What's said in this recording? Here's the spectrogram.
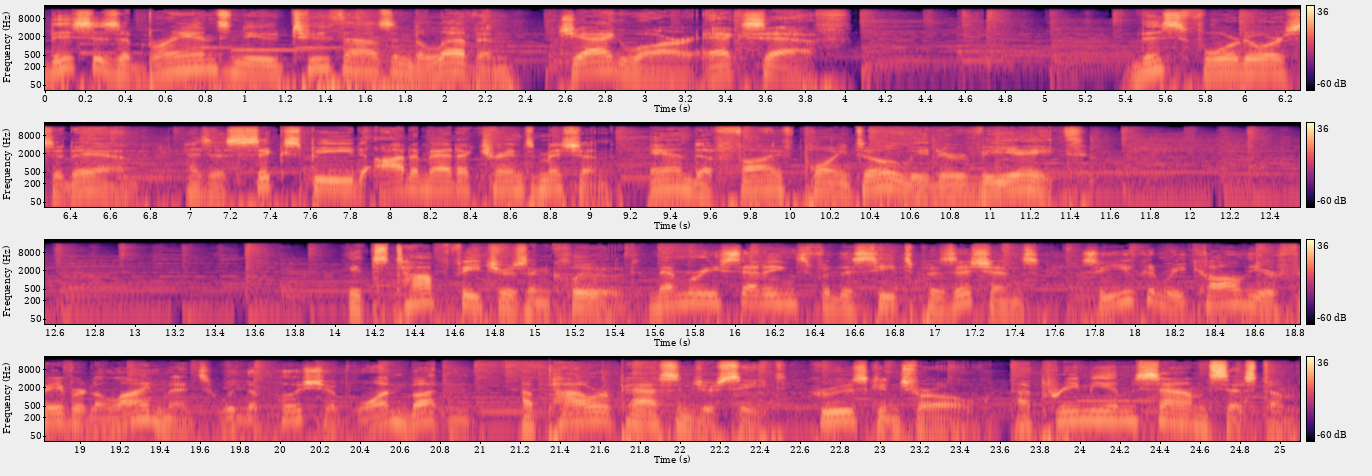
This is a brand new 2011 Jaguar XF. This four-door sedan has a six-speed automatic transmission and a 5.0-liter V8. Its top features include memory settings for the seat's positions so you can recall your favorite alignments with the push of one button, a power passenger seat, cruise control, a premium sound system,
